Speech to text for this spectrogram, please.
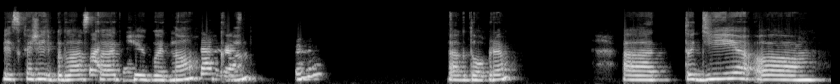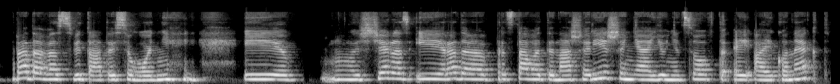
Підскажіть, будь ласка, чи видно? Так, екран? Так, добре. Тоді е, рада вас вітати сьогодні. І ще раз і рада представити наше рішення Unitsoft AI Connect.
